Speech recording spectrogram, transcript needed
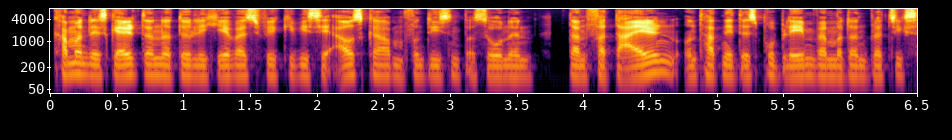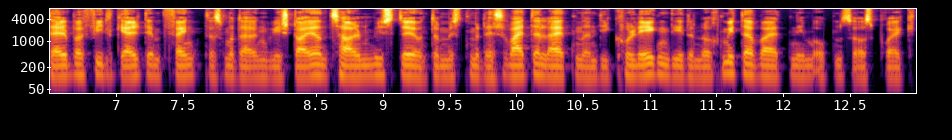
kann man das Geld dann natürlich jeweils für gewisse Ausgaben von diesen Personen dann verteilen und hat nicht das Problem, wenn man dann plötzlich selber viel Geld empfängt, dass man da irgendwie Steuern zahlen müsste und dann müsste man das weiterleiten an die Kollegen, die dann noch mitarbeiten im Open Source Projekt.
